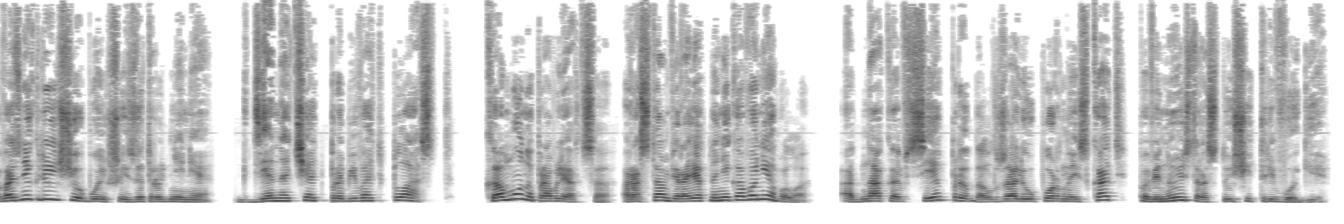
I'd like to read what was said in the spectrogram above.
Возникли еще большие затруднения. Где начать пробивать пласт? Кому направляться, раз там, вероятно, никого не было? Однако все продолжали упорно искать, повинуясь растущей тревоге.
